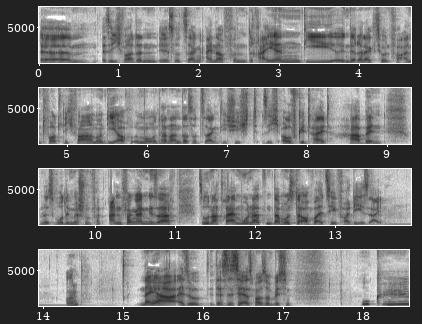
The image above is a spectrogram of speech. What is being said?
ähm, also ich war dann äh, sozusagen einer von dreien, die in der Redaktion verantwortlich waren und die auch immer untereinander sozusagen die Schicht sich aufgeteilt haben. Und es wurde mir schon von Anfang an gesagt, so nach drei Monaten, da musste auch mal CVD sein. Und? Naja, also das ist ja erstmal so ein bisschen, okay.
